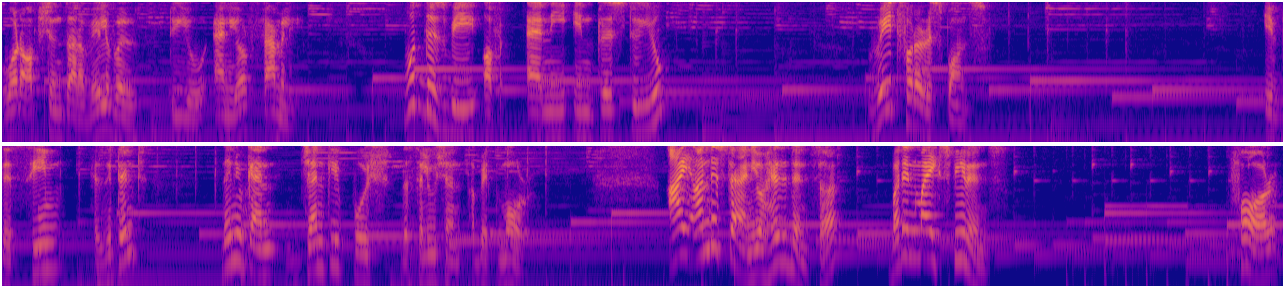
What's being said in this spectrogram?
what options are available to you and your family. Would this be of any interest to you? Wait for a response. If they seem hesitant, then you can gently push the solution a bit more. I understand you're hesitant, sir, but in my experience, for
